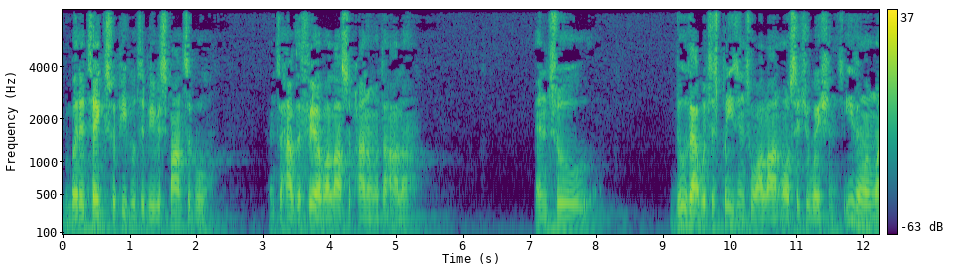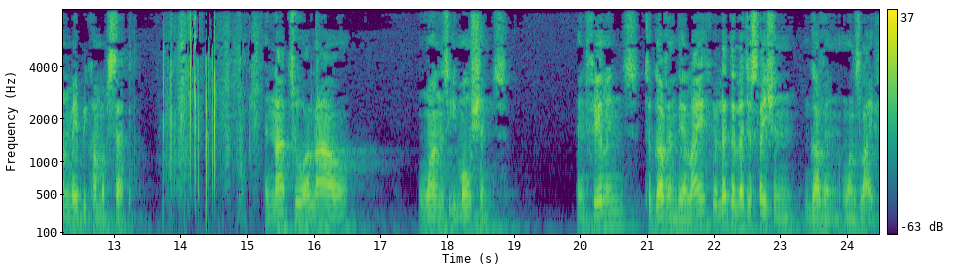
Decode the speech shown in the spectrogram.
But it takes for people to be responsible and to have the fear of Allah subhanahu wa ta'ala and to do that which is pleasing to Allah in all situations, even when one may become upset and not to allow one's emotions and feelings to govern their life, but let the legislation govern one's life.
